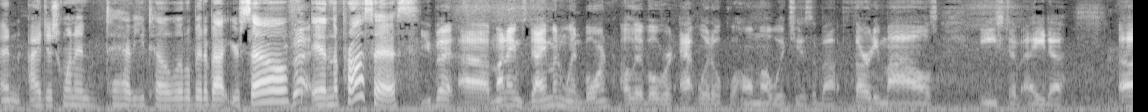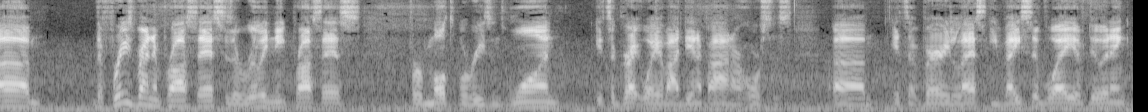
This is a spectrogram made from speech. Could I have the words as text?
And I just wanted to have you tell a little bit about yourself You and the process. You bet. Uh, my name's Damon Winborn. I live over at Atwood, Oklahoma, which is about 30 miles east of Ada. Um, the freeze branding process is a really neat process for multiple reasons. One, it's a great way of identifying our horses. Um, it's a very less evasive way of doing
